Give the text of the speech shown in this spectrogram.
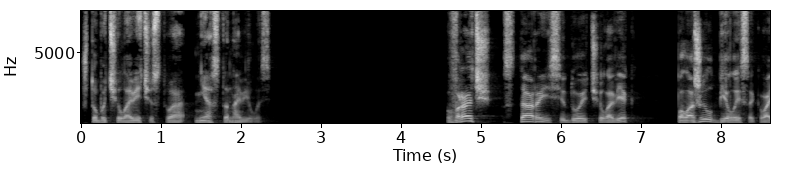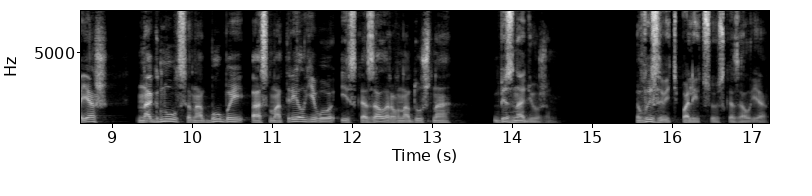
чтобы человечество не остановилось. Врач, старый седой человек, положил белый саквояж, нагнулся над Бубой, осмотрел его и сказал равнодушно «безнадежен». «Вызовите полицию», — сказал я.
